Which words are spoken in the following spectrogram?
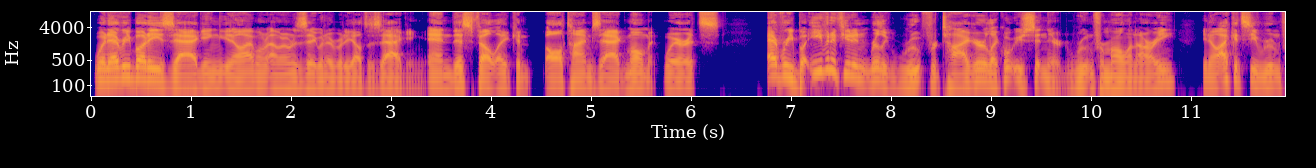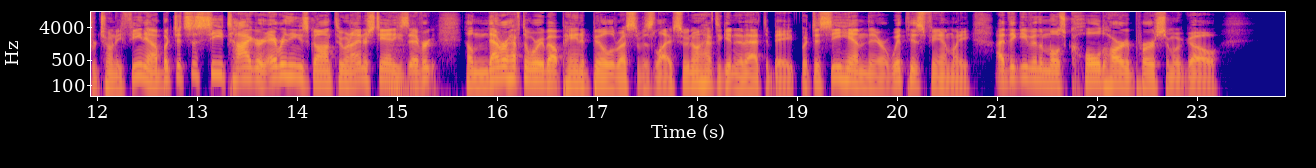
when everybody's zagging, you know, I want I want to zig when everybody else is zagging, and this felt like an all time zag moment where it's everybody. Even if you didn't really root for Tiger, like what were you sitting there rooting for Molinari? You know, I could see rooting for Tony Finau, but just to see Tiger and everything he's gone through, and I understand he's ever he'll never have to worry about paying a bill the rest of his life, so we don't have to get into that debate. But to see him there with his family, I think even the most cold hearted person would go.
